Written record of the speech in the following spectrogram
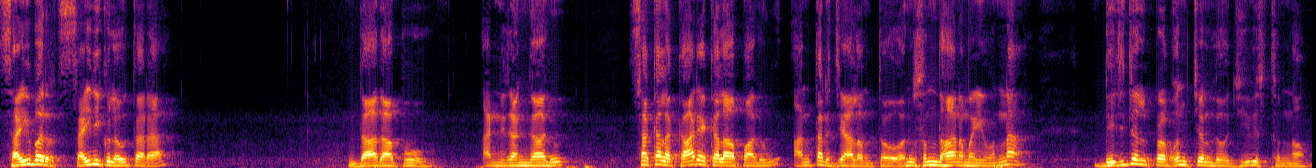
సైబర్ సైనికులు అవుతారా దాదాపు అన్ని రంగాలు సకల కార్యకలాపాలు అంతర్జాలంతో అనుసంధానమై ఉన్న డిజిటల్ ప్రపంచంలో జీవిస్తున్నాం.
